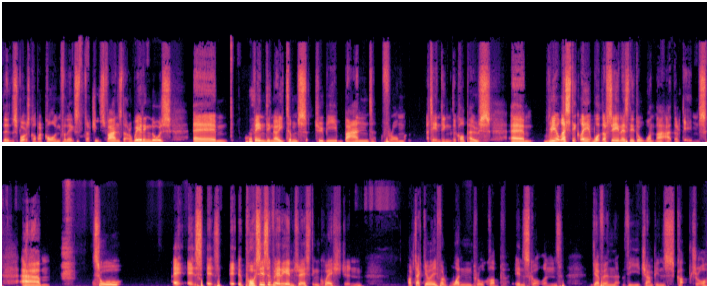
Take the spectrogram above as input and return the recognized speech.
the, the sports club are calling for the Exeter Chiefs fans that are wearing those um, offending items to be banned from attending the clubhouse. Um, realistically, what they're saying is they don't want that at their games. Um, so it, it's it's it it poses a very interesting question, particularly for one pro club in Scotland, given the Champions Cup draw.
